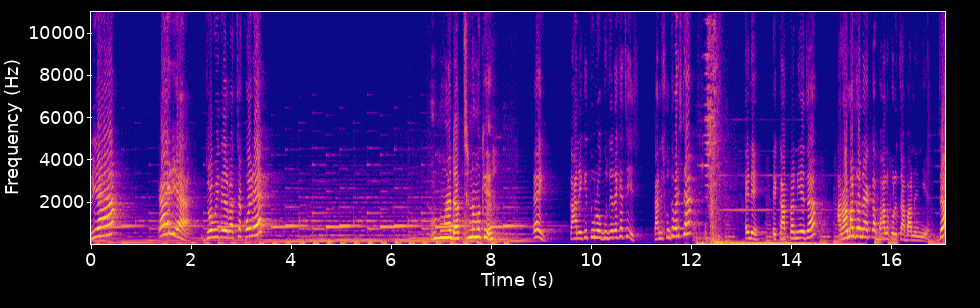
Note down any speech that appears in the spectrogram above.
রিয়া? এই রিয়া জমিদের বাচ্চা কই রে? মা ডাকছেন আমাকে। এই কানে কি তুলো গুজে রেখেছিস? কানে শুনতে পারিস না? এই নে এই কাপটা নিয়ে যা আর আমার জন্য এক কাপ ভালো করে চা বানিয়ে নিয়ে যা।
